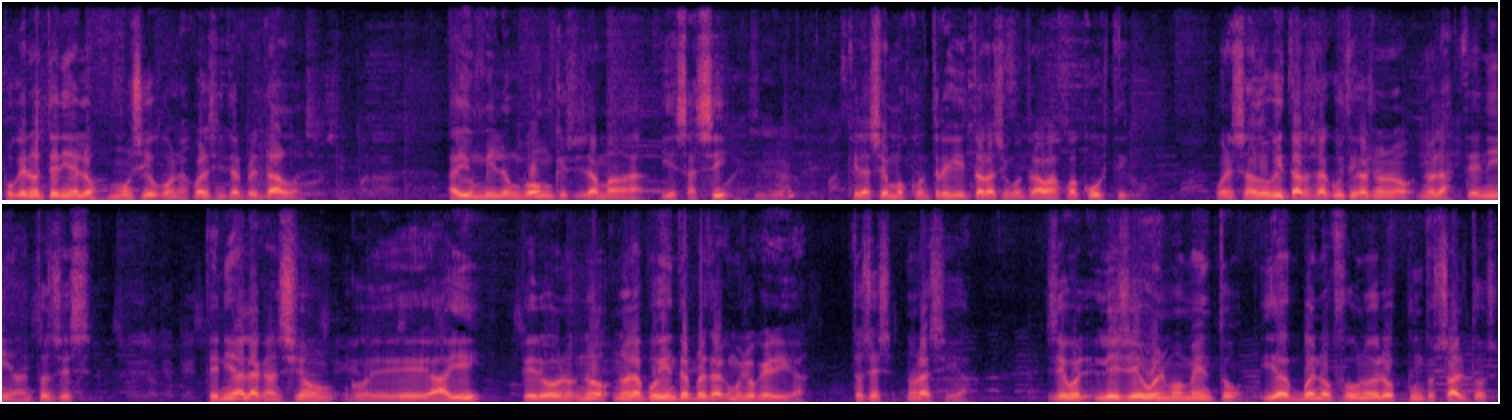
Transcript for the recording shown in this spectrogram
porque no tenía los músicos con los cuales interpretarlas. Hay un milongón que se llama Y es así, que le hacemos con tres guitarras y un contrabajo acústico. Bueno, esas dos guitarras acústicas yo no, las tenía, entonces tenía la canción eh, ahí, pero no, no la podía interpretar como yo quería. Entonces no la hacía le llegó el momento y bueno, fue uno de los puntos altos.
